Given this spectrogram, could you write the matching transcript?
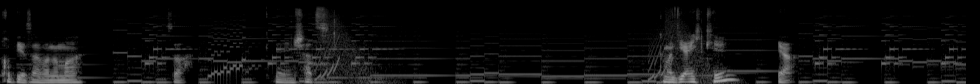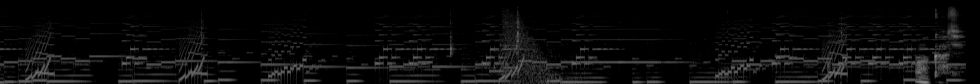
Probier es einfach nochmal. So. Mir den Schatz. Kann man die eigentlich killen? Ja. Oh Gott.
